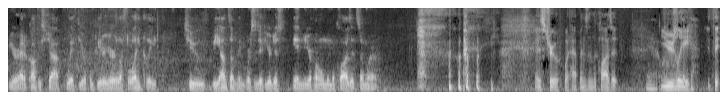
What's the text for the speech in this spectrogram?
you're at a coffee shop with your computer, you're less likely to be on something versus if you're just in your home in the closet somewhere. It's true. What happens in the closet yeah. Well, usually th-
